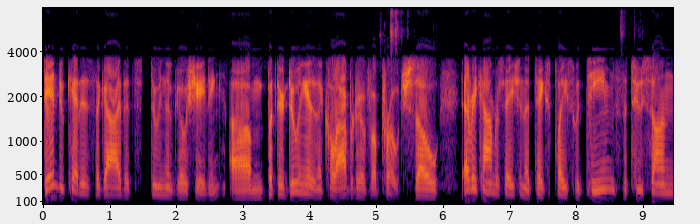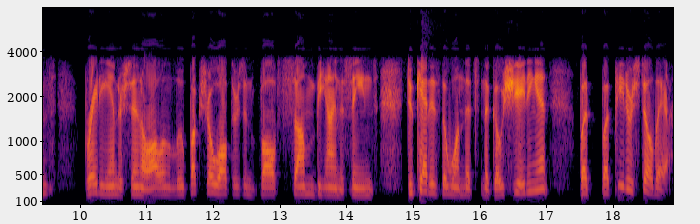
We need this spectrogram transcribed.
Dan Duquette is the guy that's doing the negotiating, um, but they're doing it in a collaborative approach. So every conversation that takes place with teams, the two sons, Brady Anderson are all in the loop. Buck Showalter's involved some behind the scenes. Duquette is the one that's negotiating it, but but Peter's still there,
